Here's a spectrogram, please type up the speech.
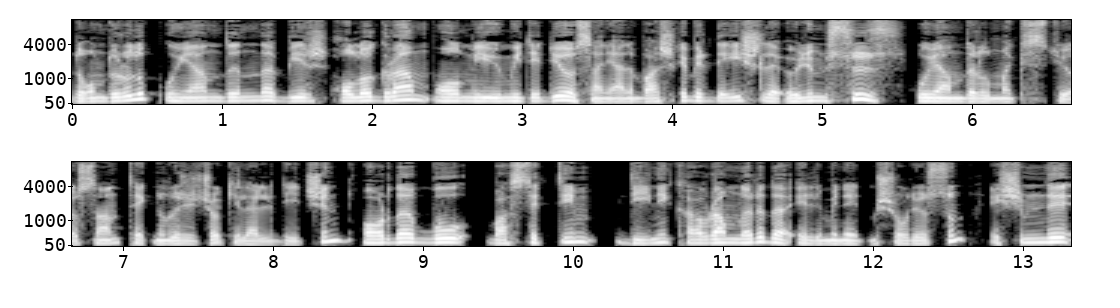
dondurulup uyandığında bir hologram olmayı ümit ediyorsan yani başka bir deyişle ölümsüz uyandırılmak istiyorsan teknoloji çok ilerlediği için orada bu bahsettiğim dini kavramları da elimine etmiş oluyorsun. E şimdi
